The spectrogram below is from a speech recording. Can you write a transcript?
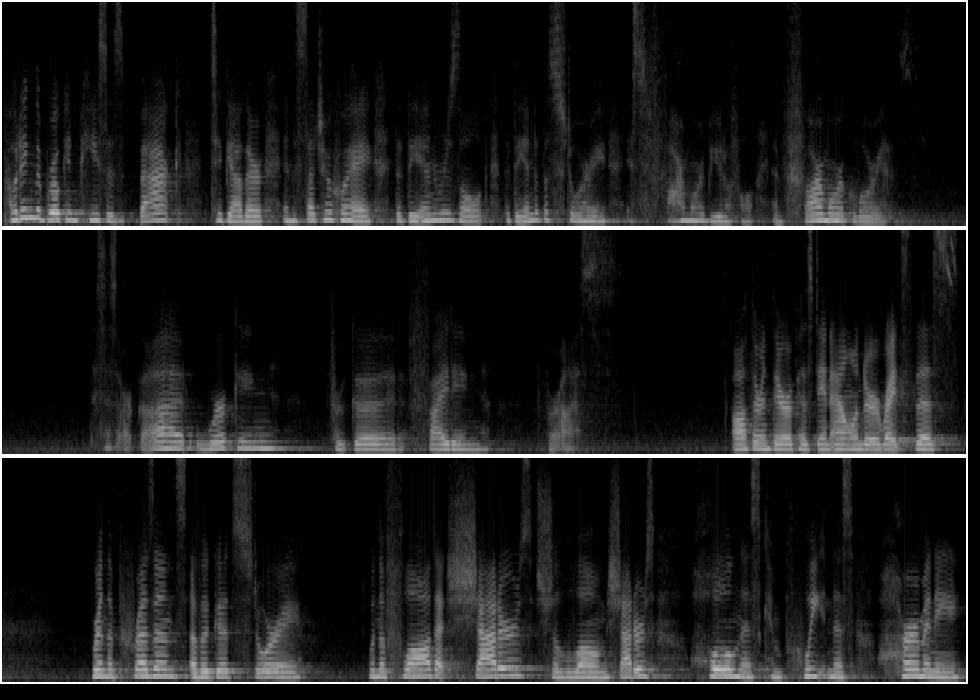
putting the broken pieces back together in such a way that the end result, that the end of the story is far more beautiful and far more glorious. This is our God working for good, fighting for us. Author and therapist Dan Allender writes this We're in the presence of a good story when the flaw that shatters shalom, shatters wholeness, completeness, harmony,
